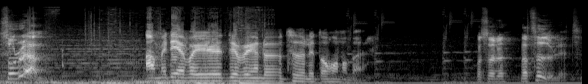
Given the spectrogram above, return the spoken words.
Såg du den? Ja men det var ju, det var ju ändå turligt av honom där. Vad sa du? Naturligt?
